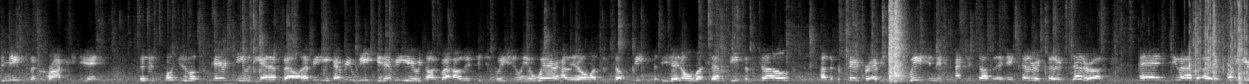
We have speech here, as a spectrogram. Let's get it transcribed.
to me is a crock shit. This is supposed to be the most prepared team in the NFL. Every every week and every year we talk about how they're situationally aware, how they don't let themselves beat, they don't let them beat themselves, how they're prepared for every situation, they practice stuff, et cetera, et cetera, et cetera. And you have a 20-year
